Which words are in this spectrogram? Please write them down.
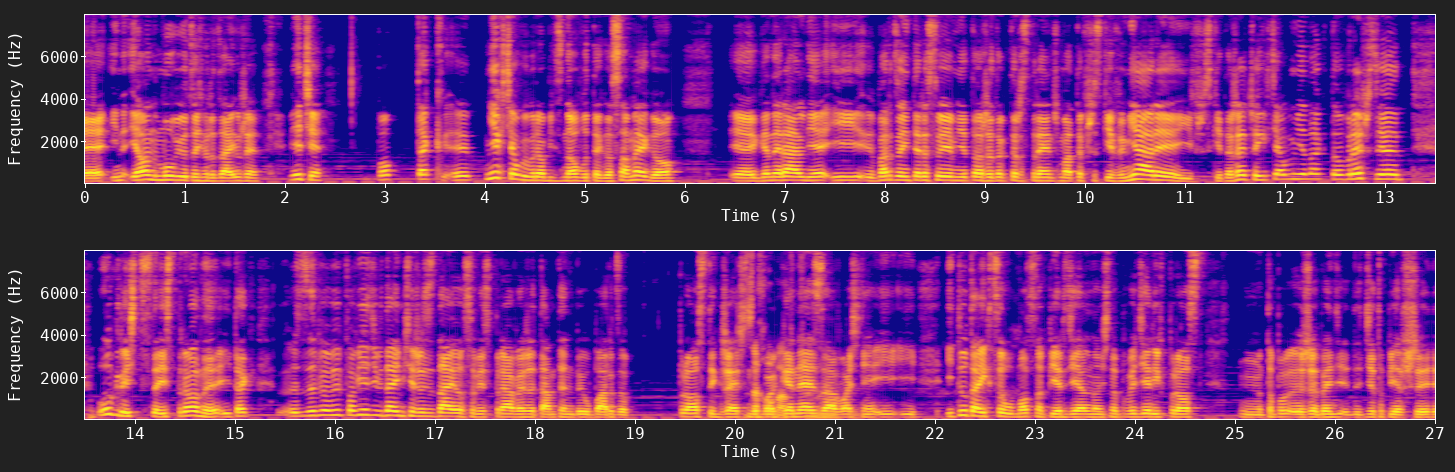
e, i, i on mówił coś w rodzaju, że wiecie, bo tak e, nie chciałbym robić znowu tego samego, generalnie i bardzo interesuje mnie to, że Doctor Strange ma te wszystkie wymiary i wszystkie te rzeczy i chciałbym jednak to wreszcie ugryźć z tej strony i tak z wypowiedzi wydaje mi się, że zdają sobie sprawę, że tamten był bardzo prosty, grzeczny, była geneza no. właśnie i, i, i tutaj chcą mocno pierdzielnąć, no powiedzieli wprost, mm, to, że będzie, będzie to pierwszy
